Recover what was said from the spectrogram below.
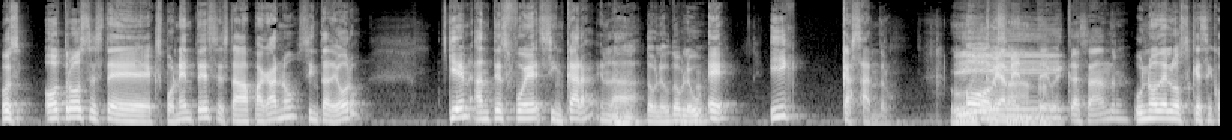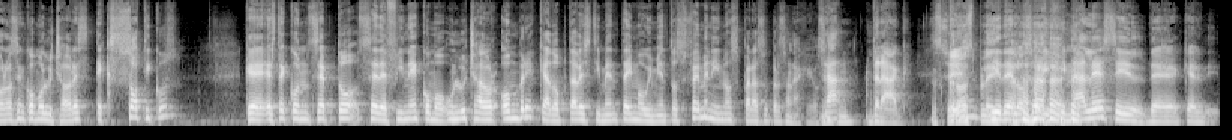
Pues otros este, exponentes está Pagano, cinta de oro, quien antes fue Sin Cara en la WWE y Casandro. Obviamente. Y Casandro. Uno de los que se conocen como luchadores exóticos, que este concepto se define como un luchador hombre que adopta vestimenta y movimientos femeninos para su personaje, o sea, drag. Es Sí. crossplay. Y de los originales y de que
